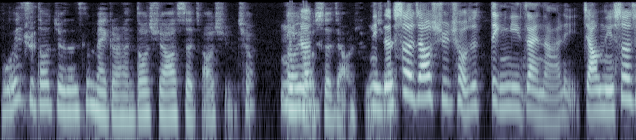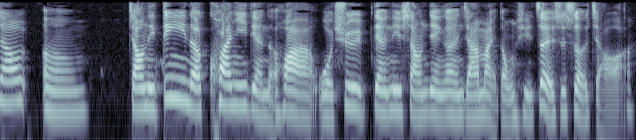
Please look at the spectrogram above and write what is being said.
我一直都觉得是每个人都需要社交需求，都有社交需求。你的社交需求是定义在哪里？假如你社交，嗯，假如你定义的宽一点的话，我去便利商店跟人家买东西，这也是社交啊。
